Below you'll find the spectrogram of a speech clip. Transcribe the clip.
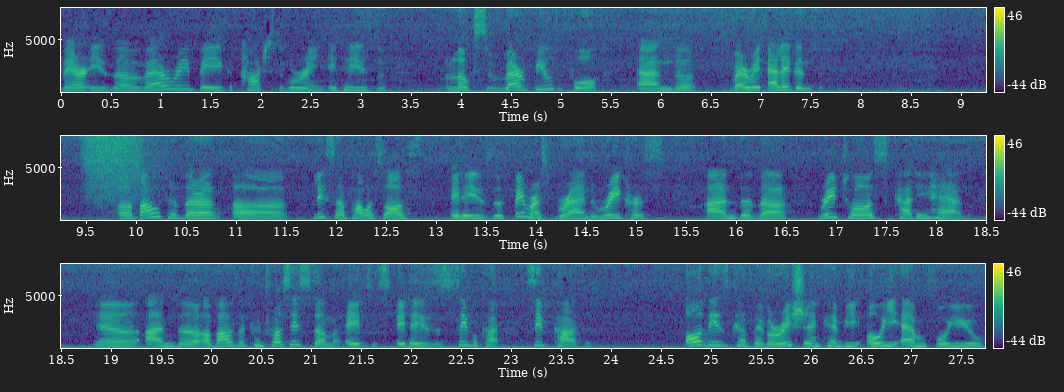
there is a very big touch screen. It is looks very beautiful and uh, very elegant. About the uh, power source, it is the famous brand Raycus and the Raytools cutting head. Uh, and uh, about the control system, it, it is CypCut. CypCut. All these configuration can be OEM for you.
